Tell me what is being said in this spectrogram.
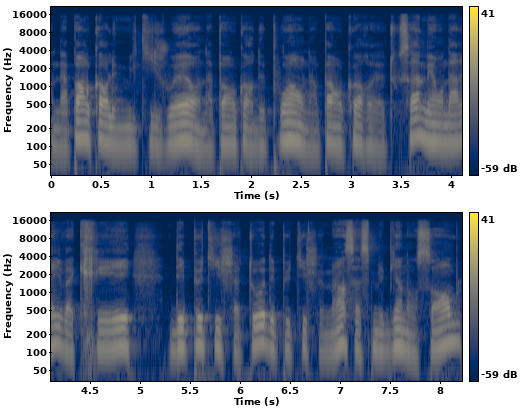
on n'a pas encore le multijoueur, on n'a pas encore de points, on n'a pas encore euh, tout ça, mais on arrive à créer des petits châteaux, des petits chemins, ça se met bien ensemble,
